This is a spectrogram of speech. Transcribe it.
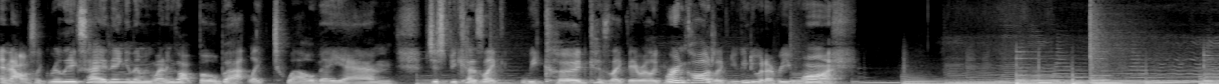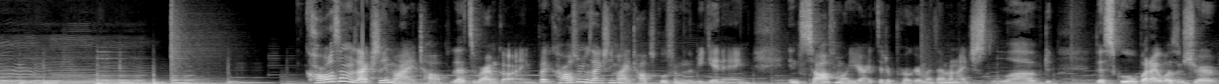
And that was like really exciting. And then we went and got boba at like 12 a.m. just because like we could, because like they were like, we're in college, like you can do whatever you want. Carleton was actually my top, that's where I'm going. But Carleton was actually my top school from the beginning. In sophomore year, I did a program with them and I just loved the school, but I wasn't sure,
